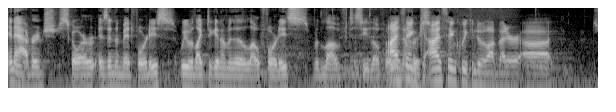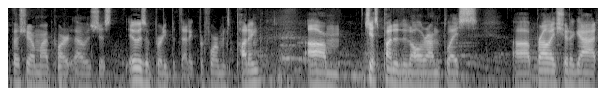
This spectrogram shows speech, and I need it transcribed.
an average score is in the mid 40s. We would like to get them into the low 40s. Would love to see low 40 I numbers. think I think we can do a lot better. Uh, especially on my part, that was just it was a pretty pathetic performance putting. Um, just putted it all around the place. Uh, probably should have got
